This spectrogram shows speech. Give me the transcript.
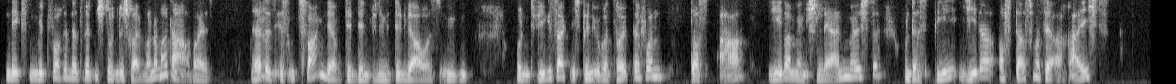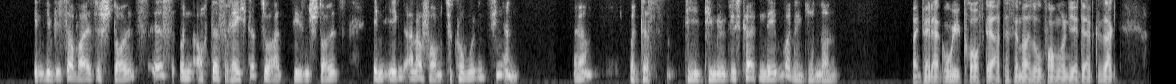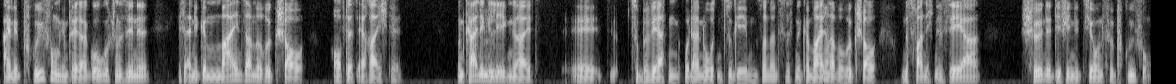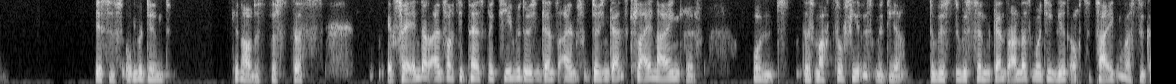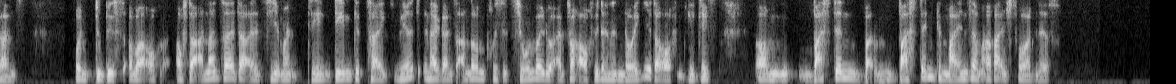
nächsten Mittwoch in der dritten Stunde schreiben wir nochmal eine Arbeit. Ja, das ist ein Zwang, der, den, den, den wir ausüben. Und wie gesagt, ich bin überzeugt davon, dass A, jeder Mensch lernen möchte und dass B, jeder auf das, was er erreicht, in gewisser Weise stolz ist und auch das Recht dazu hat, diesen Stolz in irgendeiner Form zu kommunizieren. Ja? Und das, die, die Möglichkeiten nehmen wir den Kindern. Mein Pädagogikprof, der hat das immer so formuliert, der hat gesagt, eine Prüfung im pädagogischen Sinne ist eine gemeinsame Rückschau auf das Erreichte und keine mhm. Gelegenheit äh, zu bewerten oder Noten zu geben, sondern es ist eine gemeinsame ja. Rückschau. Und das fand ich eine sehr schöne Definition für Prüfung. Ist es unbedingt. Genau, das, das, das verändert einfach die Perspektive durch einen ganz, einfach, durch einen ganz kleinen Eingriff. Und das macht so vieles mit dir. Du bist, du bist dann ganz anders motiviert, auch zu zeigen, was du kannst. Und du bist aber auch auf der anderen Seite als jemand, dem, dem gezeigt wird, in einer ganz anderen Position, weil du einfach auch wieder eine Neugier darauf entwickelst, ähm, was, denn, was denn gemeinsam erreicht worden ist.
